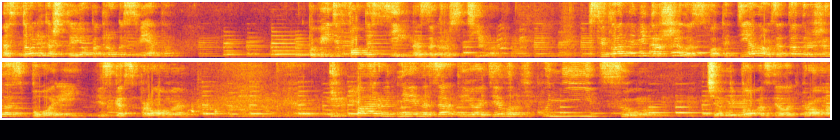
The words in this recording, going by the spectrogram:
Настолько, что ее подруга Света, увидев фото, сильно загрустила. Светлана не дружила с фотоделом, зато дружила с Борей из «Газпрома». И пару дней назад ее одел он в куницу, чем не повод сделать промо.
